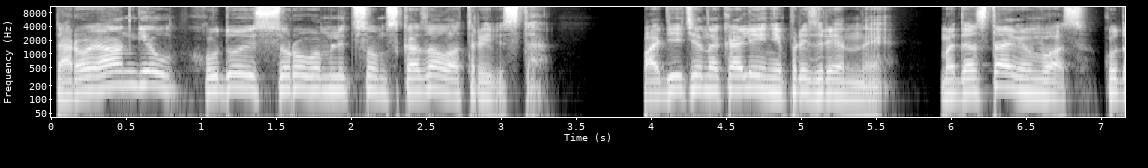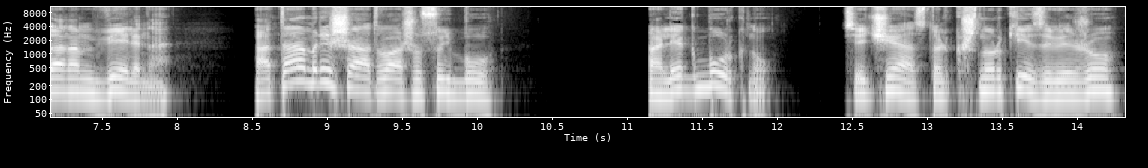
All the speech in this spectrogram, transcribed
Второй ангел, худой с суровым лицом, сказал отрывисто: "Подите на колени, презренные. Мы доставим вас, куда нам велено, а там решат вашу судьбу. Олег буркнул: "Сейчас, только шнурки завяжу".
